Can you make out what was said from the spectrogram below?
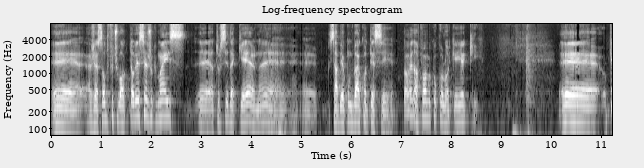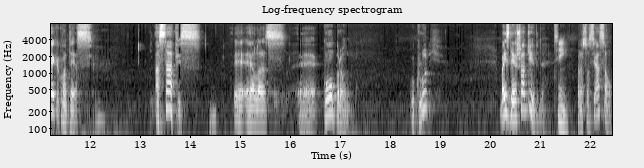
É, a gestão do futebol, que talvez seja o que mais é, a torcida quer, né? É, saber como vai acontecer. Então é da forma que eu coloquei aqui. É, o que é que acontece? As SAFs, é, elas é, compram o clube, mas deixam a dívida para a associação.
